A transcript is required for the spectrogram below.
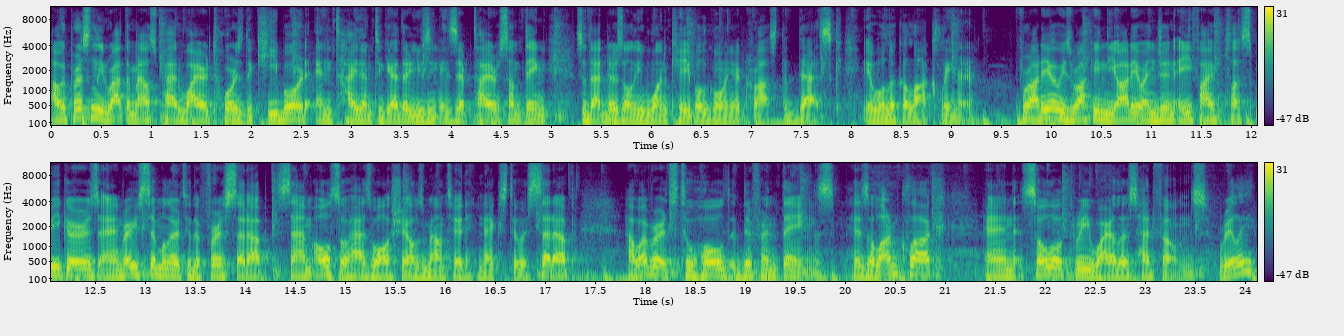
I would personally route the mousepad wire towards the keyboard and tie them together using a zip tie or something so that there's only one cable going across the desk. It will look a lot cleaner. For audio, he's rocking the Audioengine A5 Plus speakers, and very similar to the first setup, Sam also has wall shelves mounted next to his setup. However, it's to hold different things. His alarm clock and Solo 3 wireless headphones. Really?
